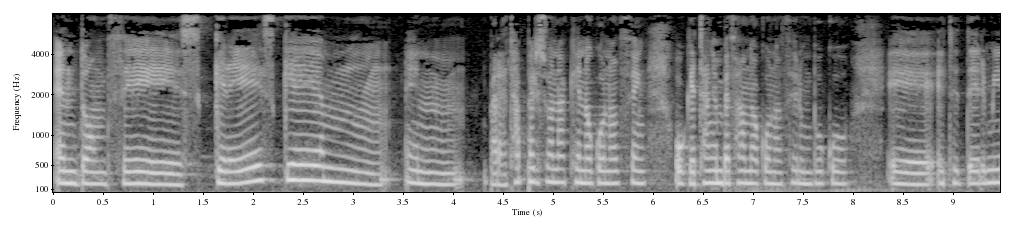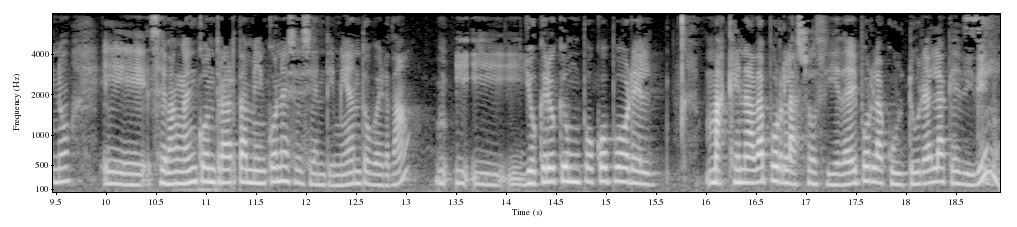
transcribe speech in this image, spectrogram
Entonces, ¿crees que mm, en, para estas personas que no conocen o que están empezando a conocer un poco eh, este término, eh, se van a encontrar también con ese sentimiento, ¿verdad? Y, yo creo que un poco por el, más que nada por la sociedad y por la cultura en la que vivimos.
